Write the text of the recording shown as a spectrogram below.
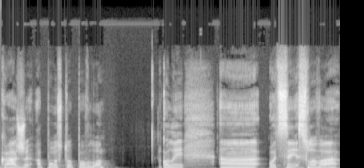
каже апостол Павло коли а, оці слова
